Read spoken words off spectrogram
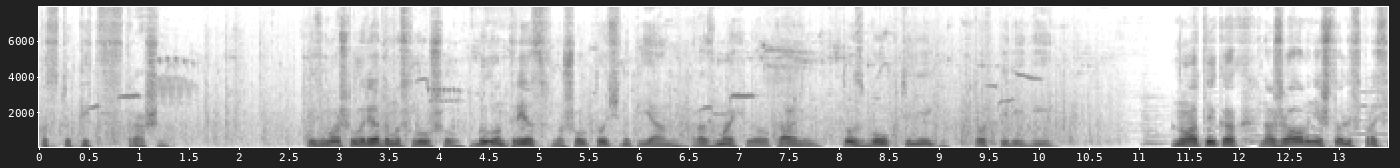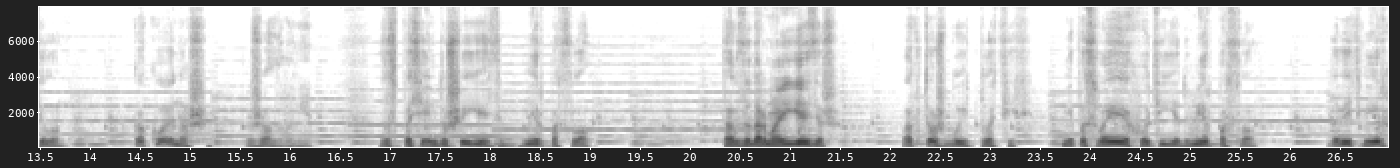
Подступить страшно. Кузьма шел рядом и слушал. Был он трезв, но шел точно пьяный, размахивая руками, то сбоку телеги, то впереди. «Ну, а ты как, на жалование, что ли?» — спросил он. «Какое наше жалование? За спасение души ездим, мир послал». «Так задарма и ездишь?» «А кто ж будет платить? Не по своей охоте еду, мир послал». Да ведь мир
